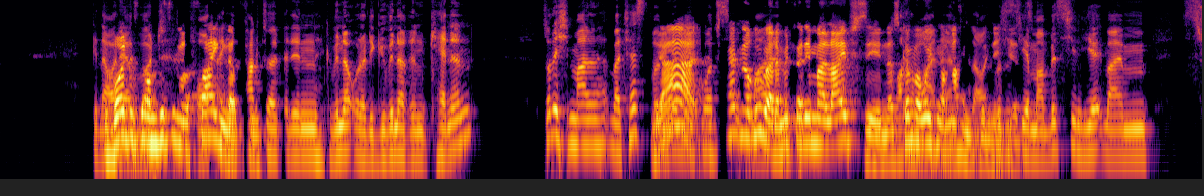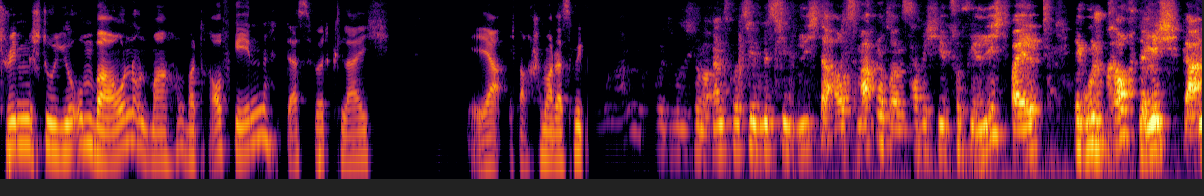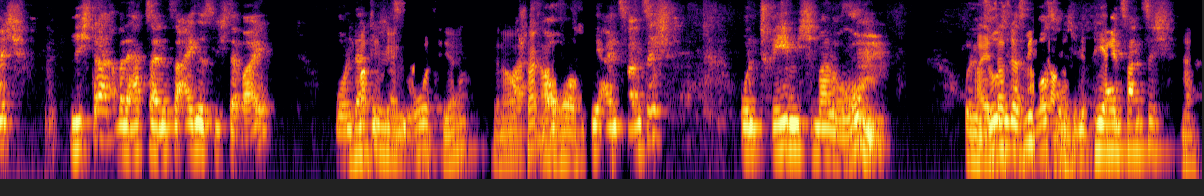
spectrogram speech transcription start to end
Genau, du wolltest noch ein bisschen was zeigen dazu. Faktor den Gewinner oder die Gewinnerin kennen. Soll ich mal, mal testen? Ja, kurz mal rüber, damit wir den mal live sehen. Das können wir ruhig mal machen. Genau. Ich muss es hier mal ein bisschen hier in meinem Streaming-Studio umbauen und mal, mal drauf gehen. Das wird gleich. Ja, ich mache schon mal das Mikrofon an. Und jetzt muss ich noch mal ganz kurz hier ein bisschen Lichter ausmachen, sonst habe ich hier zu viel Licht, weil der Gute braucht nämlich gar nicht Lichter, aber der hat sein, sein eigenes Licht dabei. Und da ich jetzt groß hier. Genau, schalt mal drauf. B21 und drehe mich mal rum. Und also so sieht das aus, wenn ich eine P21. Ja.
